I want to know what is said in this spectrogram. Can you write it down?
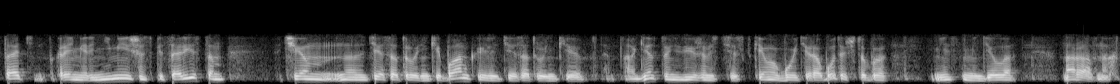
стать, по крайней мере, не меньшим специалистом, чем э, те сотрудники банка или те сотрудники агентства недвижимости, с кем вы будете работать, чтобы иметь с ними дело на равных.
